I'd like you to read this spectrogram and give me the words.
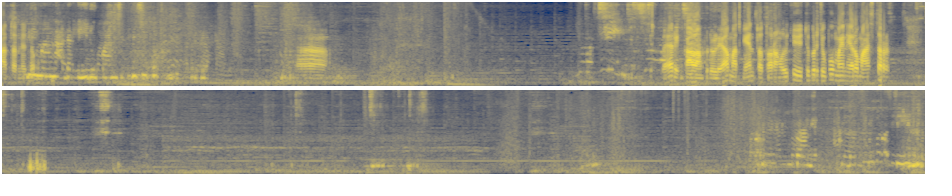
Nathan Di itu? mana ada kehidupan, di situ ada pergerakan. Nah, kalah peduli amat ngentot orang lucu youtuber cupu main Hero Master. Planet ada sumber sihir.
